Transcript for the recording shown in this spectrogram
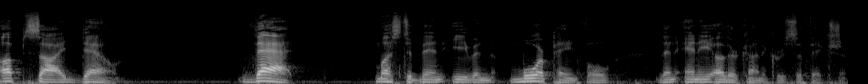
upside down. That must have been even more painful than any other kind of crucifixion.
